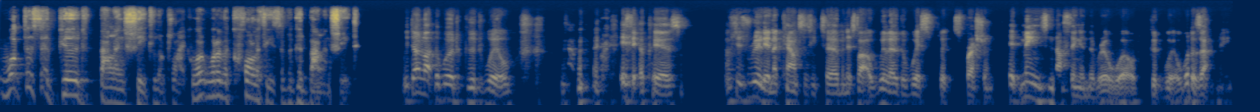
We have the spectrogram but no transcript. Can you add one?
what does a good balance sheet look like? What, what are the qualities of a good balance sheet? We don't like the word goodwill if it appears which is really an accountancy term, and it's like a will o' the wisp expression. It means nothing in the real world, goodwill. What does that mean?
